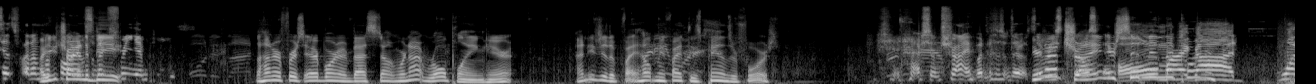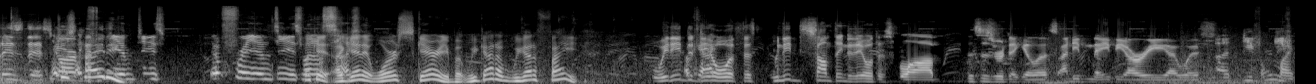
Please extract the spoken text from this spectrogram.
that's what I'm. Are you trying to be- like three MPs. the 101st Airborne and Bastogne. We're not role playing here. I need you to fight. Help me fight these Panzer fours. I should try, but there's, there's You're not reason trying, you're sitting Oh in the corner. Oh my god! What is this there's garbage? like three hiding. MGs. There are three MGs. Look it. I get it. War's scary, but we gotta. We gotta fight. We need to Okay. deal with this. We need something to deal with this blob. This is ridiculous. I need an AVRE. I wish. Uh, you've, Oh my-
